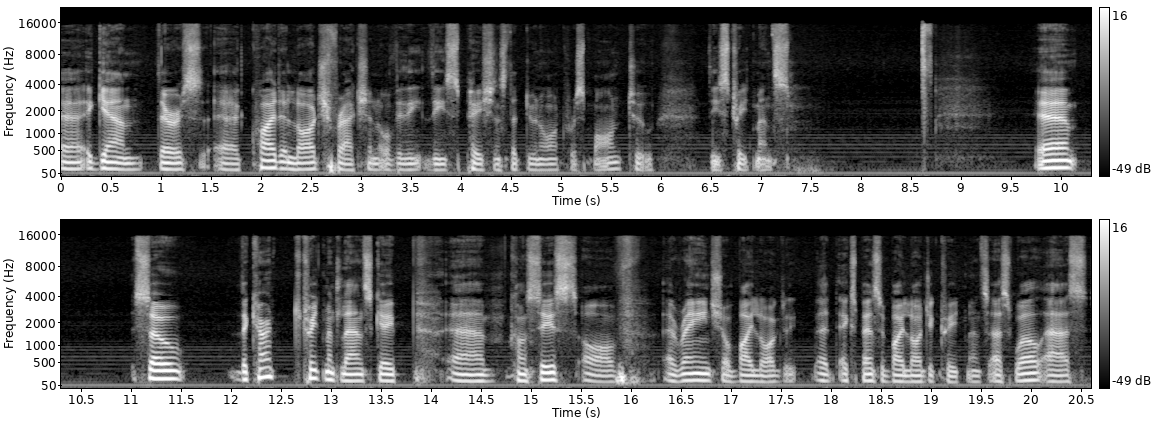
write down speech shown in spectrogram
again, there's quite a large fraction of the, these patients that do not respond to these treatments. Um, so the current treatment landscape uh, consists of a range of biologic, uh, expensive biologic treatments, as well as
